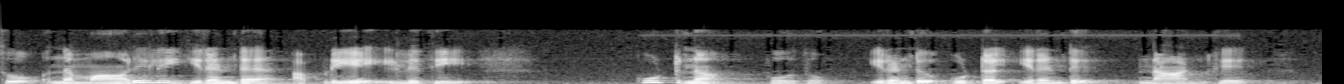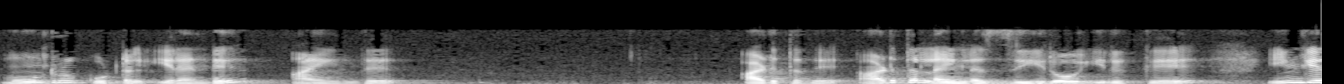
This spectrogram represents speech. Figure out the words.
ஸோ அந்த மாறிலி இரண்டை அப்படியே எழுதி கூட்டினா போதும். இரண்டு கூட்டல் இரண்டு நான்கு. மூன்று கூட்டல் இரண்டு ஐந்து. அடுத்தது அடுத்த லைனில் ஜீரோ இருக்குது இங்கே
